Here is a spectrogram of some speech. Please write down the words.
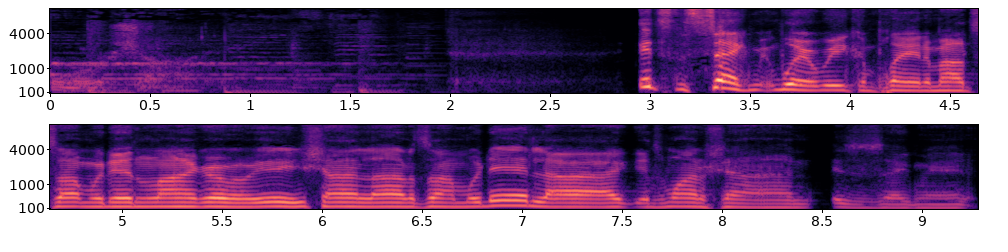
or shine. It's the segment where we complain about something we didn't like or we shine a lot of something we did like. It's one shine. It's a segment.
